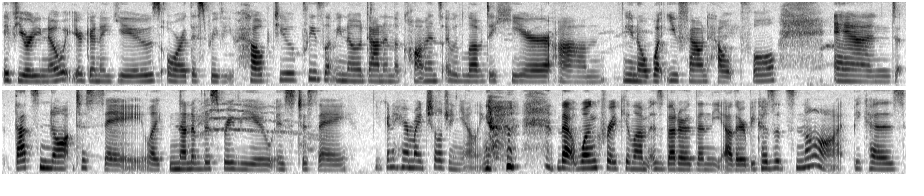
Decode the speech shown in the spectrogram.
If you already know what you're going to use or this review helped you, please let me know down in the comments. I would love to hear, um, you know, what you found helpful. And that's not to say, like none of this review is to say, you're going to hear my children yelling. That one curriculum is better than the other because it's not because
